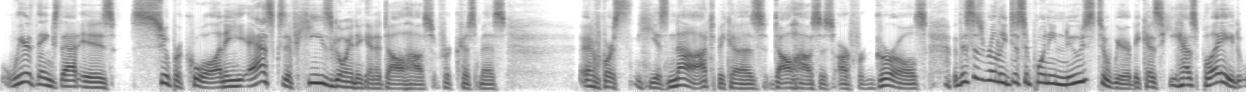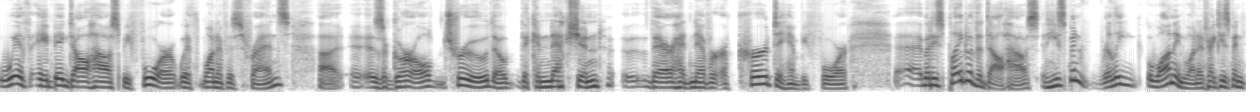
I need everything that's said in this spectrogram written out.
Weir thinks that is super cool. And he asks if he's going to get a dollhouse for Christmas. And of course, he is not because dollhouses are for girls. But this is really disappointing news to Weir because he has played with a big dollhouse before with one of his friends uh, as a girl, true, though the connection there had never occurred to him before. Uh, but he's played with a dollhouse and he's been really wanting one. In fact, he's been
